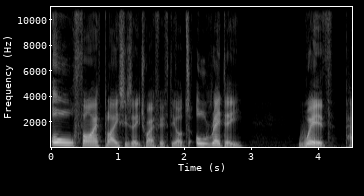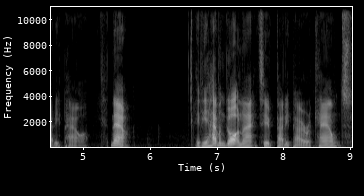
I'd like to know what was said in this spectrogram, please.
All five places each way, 50 odds already with Paddy Power. Now, if you haven't got an active Paddy Power account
